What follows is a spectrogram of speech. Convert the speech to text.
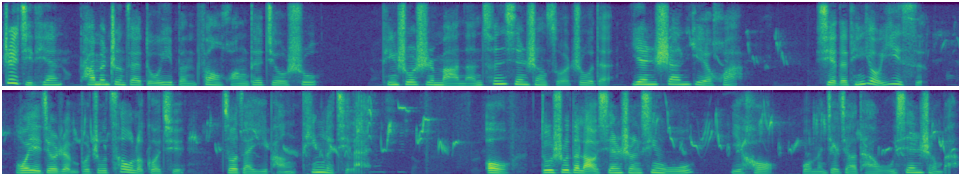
这几天，他们正在读一本泛黄的旧书，听说是马南村先生所著的《燕山夜话》，写的挺有意思，我也就忍不住凑了过去，坐在一旁听了起来。哦，读书的老先生姓吴，以后我们就叫他吴先生吧。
